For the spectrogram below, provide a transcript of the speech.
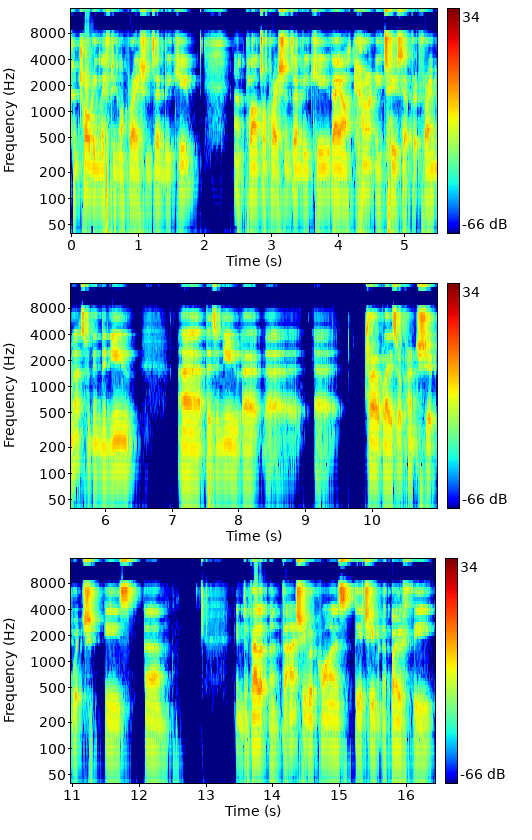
controlling lifting operations NVQ and plant operations NVQ. They are currently two separate frameworks within the new, uh, there's a new uh, uh, uh Trailblazer apprenticeship, which is um, in development that actually requires the achievement of both the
